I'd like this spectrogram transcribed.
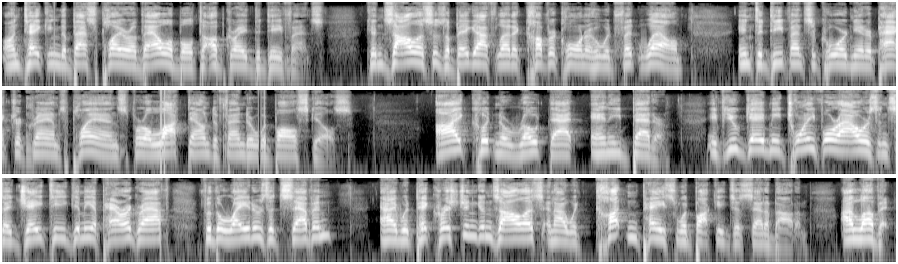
on taking the best player available to upgrade the defense. Gonzalez is a big athletic cover corner who would fit well into defensive coordinator Patrick Graham's plans for a lockdown defender with ball skills. I couldn't have wrote that any better. If you gave me 24 hours and said, JT, give me a paragraph for the Raiders at seven, I would pick Christian Gonzalez and I would cut and paste what Bucky just said about him. I love it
